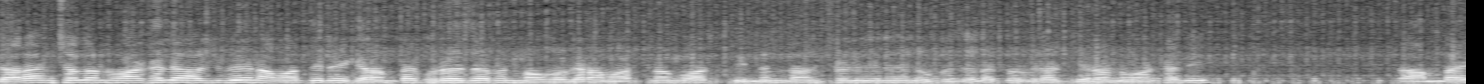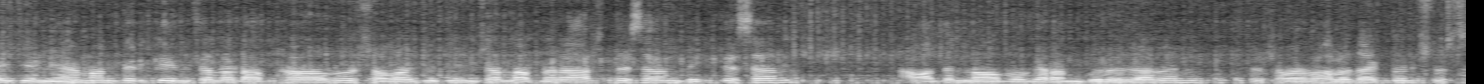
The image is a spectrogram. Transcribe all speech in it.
যারা ইনশাল্লাহ নোয়াখালী আসবেন, আমাদের এই গ্রামটা ঘুরে যাবেন। নবগ্রাম আট নং ওয়ার্ড তিন নং দানছড়ি ইউনিয়ন, উপজেলা কবিরাট জেলা নোয়াখালী। তো আমরা এই যে মেহমানদেরকে ইনশাল্লাহ ডাব খাওয়াবো সবাই যদি ইনশাল্লাহ আপনারা আসতে চান, দেখতে চান, আমাদের নবগ্রাম ঘুরে যাবেন। তো সবাই ভালো থাকবেন, সুস্থ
